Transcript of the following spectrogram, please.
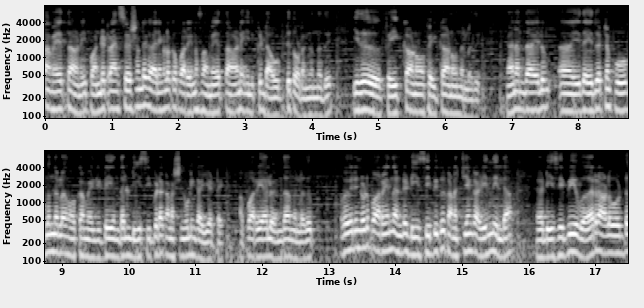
സമയത്താണ് ഈ ഫണ്ട് ട്രാൻസ്ലേഷന്റെ കാര്യങ്ങളൊക്കെ പറയുന്ന സമയത്താണ് എനിക്ക് ഡൗട്ട് തുടങ്ങുന്നത്. ഇത് ഫേക്ക് ആണോ ഫേക്ക് ആണോ എന്നുള്ളത്. ഞാൻ എന്തായാലും ഇത് ഏതുവറ്റം പോകുന്നുള്ളത് നോക്കാൻ വേണ്ടിയിട്ട് എന്തായാലും ഡി സി പിയുടെ കണക്ഷൻ കൂടി കഴിയട്ടെ. അപ്പോൾ അറിയാലോ എന്താണെന്നുള്ളത് അപ്പോൾ ഇവരെന്നോട് പറയുന്നുണ്ട് ഡി സി പിക്ക് കണക്ട് ചെയ്യാൻ കഴിയുന്നില്ല. ഡി സി പി വേറൊരാളോട്ട്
